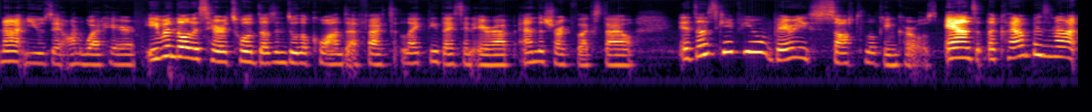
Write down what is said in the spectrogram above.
not use it on wet hair. Even though this hair tool doesn't do the Coanda effect like the dyson airwrap and the shark Flex style, it does give you very soft looking curls. And the clamp is not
